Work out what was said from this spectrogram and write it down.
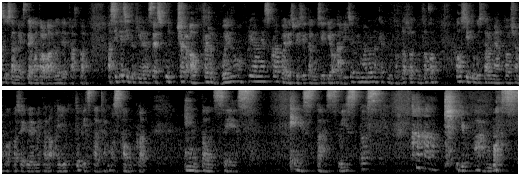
Susana Esteban Tolado de Tratón. Así que si tú quieres escuchar a Bueno Mezcla, puedes visitar mi sitio adichaprimadonna.blogspot.com o si tú gustas me Toshan, por mi canal a YouTube, Instagram o SoundCloud. Entonces, ¿estás listos? Aquí vamos.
